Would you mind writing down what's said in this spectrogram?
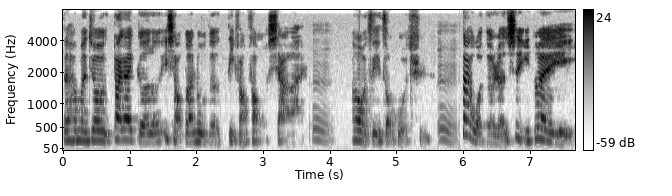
所以他们就大概隔了一小段路的地方放我下来，嗯，然后我自己走过去，嗯，带我的人是一对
